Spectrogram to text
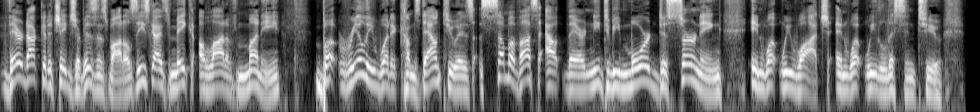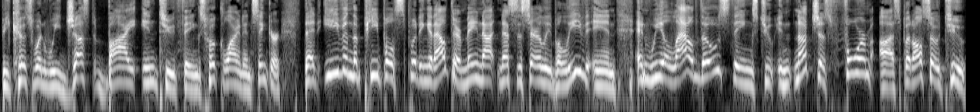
they're not going to change their business models. These guys make a lot of money. But really, what it comes down to is some of us out there need to be more discerning in what we watch and what we listen to. Because when we just buy into things, hook, line, and sinker, that even the people putting it out there may not necessarily believe in, and we allow those things to not just form us, but also to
